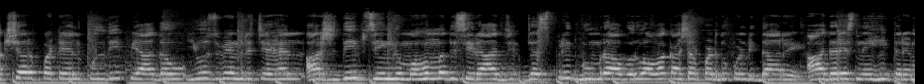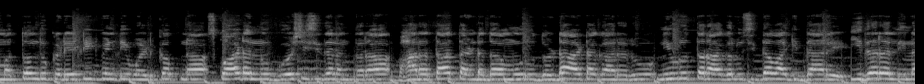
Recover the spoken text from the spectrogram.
ಅಕ್ಷರ್ ಪಟೇಲ್, ಕುಲ್ದೀಪ್ ಯಾದವ್, ಯುಜ್ವೇಂದ್ರ ಚೆಹಲ್ ಹರ್ಷದೀಪ್ ಸಿಂಗ್, ಮೊಹಮ್ಮದ್ ಸಿರಾಜ್, ಜಸ್ಪ್ರೀತ್ ಬುಮ್ರಾ ಅವರು ಅವಕಾಶ ಪಡೆದುಕೊಂಡಿದ್ದಾರೆ. ಆದರೆ ಸ್ನೇಹಿತರೆ, ಮತ್ತೊಂದು ಕಡೆ ಟಿ ಟ್ವೆಂಟಿ ವರ್ಲ್ಡ್ ಕಪ್ನ ಸ್ಕ್ವಾಡ್ ಅನ್ನು ಘೋಷಿಸಿದ ನಂತರ ಭಾರತ ತಂಡದ ಮೂರು ದೊಡ್ಡ ಆಟಗಾರರು ನಿವೃತ್ತರಾಗಲು ಸಿದ್ಧವಾಗಿದ್ದಾರೆ. ಇದರಲ್ಲಿನ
